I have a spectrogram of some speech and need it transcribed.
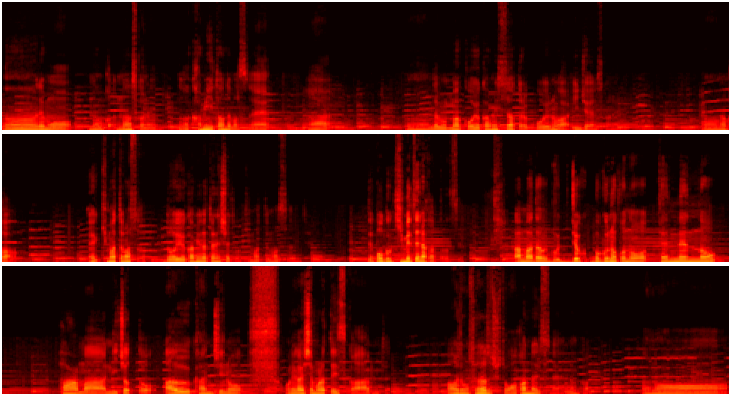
うーん、でも、なんか、なんすかね。なんか髪傷んでますね。はい。うん、でも、まあ、こういう髪質だったらこういうのがいいんじゃないですかね。うん、なんか、え、決まってます？どういう髪型にしたいとか決まってます？みたいな。で、僕決めてなかったんですよ。あ、まあ、だ僕のこの天然のパーマにちょっと合う感じのお願いしてもらっていいですか？みたいな。あ、でもそれだとちょっとわかんないですね。なんか、あの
